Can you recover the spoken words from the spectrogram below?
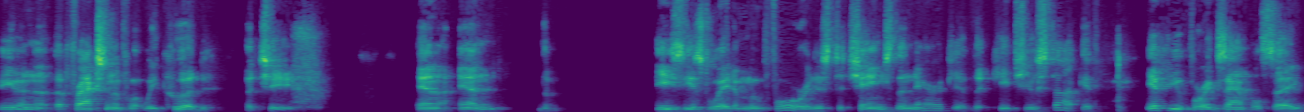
even a, a fraction of what we could achieve, and and the easiest way to move forward is to change the narrative that keeps you stuck. If, if you, for example, say,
